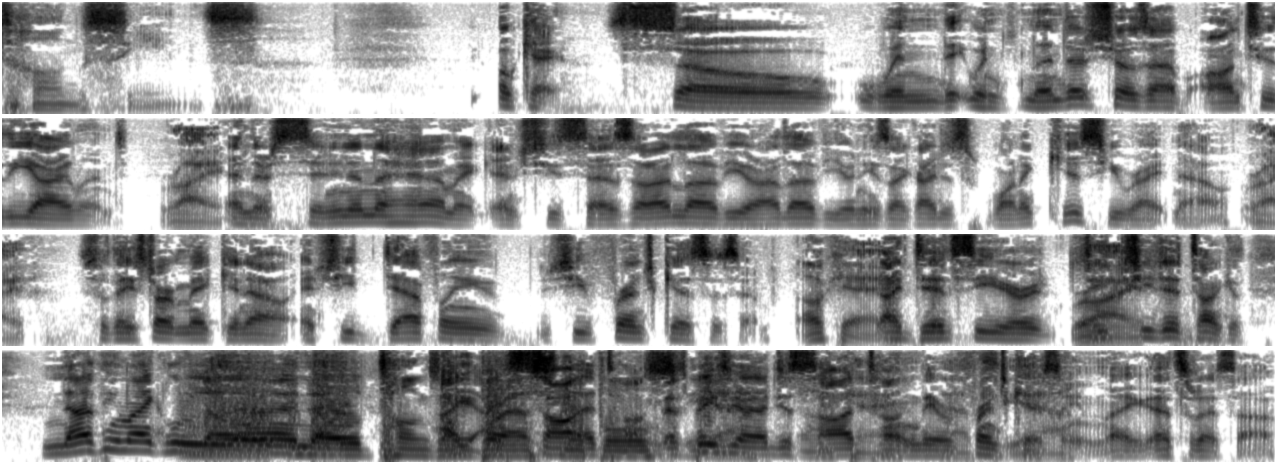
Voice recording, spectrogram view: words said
tongue scenes. Okay, so when they, when Linda shows up onto the island, Right. and they're sitting in the hammock, and she says that I love you, I love you, and he's like, I just want to kiss you right now. right. So they start making out, and she definitely she French kisses him. Okay. I did see her. She, Right. she did tongue kiss. Nothing like Luna. No- no tongues on I, I breasts, saw a tongue. nipples. That's basically Yeah. I just saw Okay. a tongue. They were That's- French yeah. kissing. Like that's what I saw.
